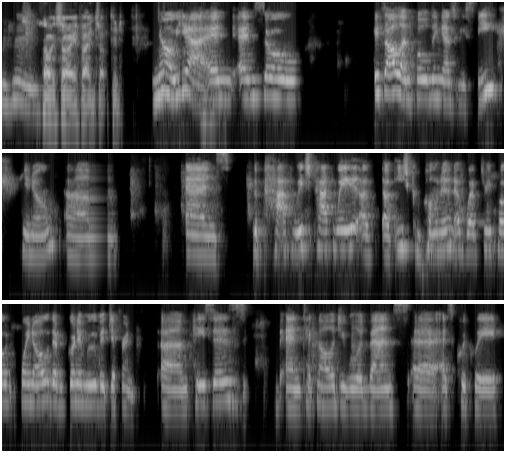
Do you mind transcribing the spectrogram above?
Mm-hmm. Sorry, sorry if I interrupted. No, yeah, and and so it's all unfolding as we speak, you know, um, and the path, which pathway of, of each component of Web 3.0, they're going to move at different um, paces, and technology will advance uh, as quickly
